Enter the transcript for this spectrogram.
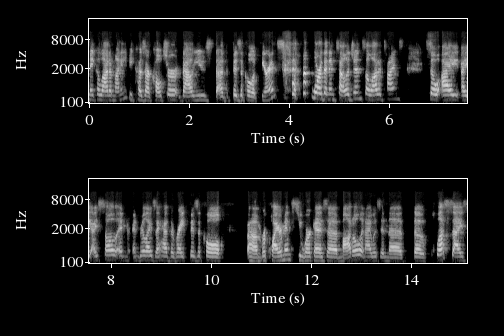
make a lot of money because our culture values the, the physical appearance more than intelligence a lot of times. So I, I, I saw and, and realized I had the right physical um, requirements to work as a model, and I was in the the plus size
